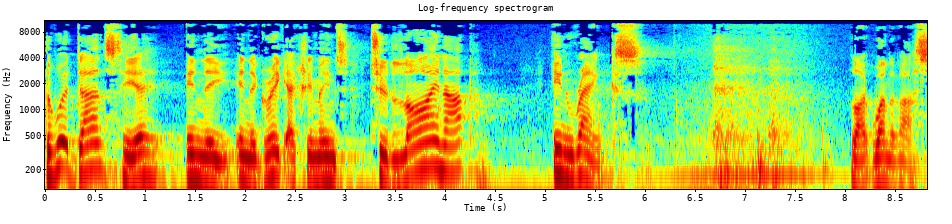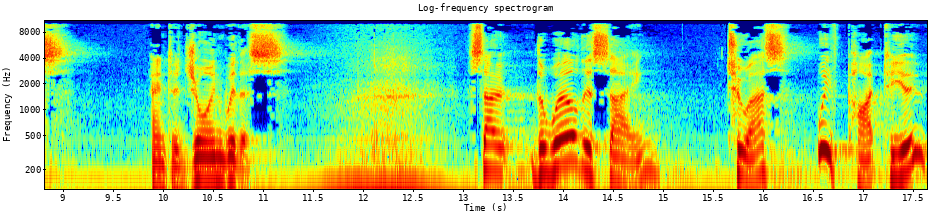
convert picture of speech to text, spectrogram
The word danced here in the, in the Greek actually means to line up in ranks like one of us and to join with us. So the world is saying to us, We've piped to you,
